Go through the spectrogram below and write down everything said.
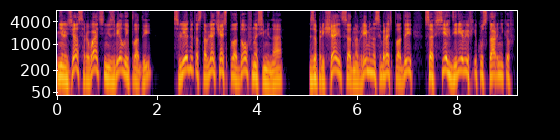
Нельзя срывать незрелые плоды, следует оставлять часть плодов на семена. Запрещается одновременно собирать плоды со всех деревьев и кустарников,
